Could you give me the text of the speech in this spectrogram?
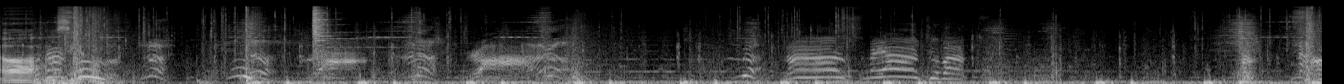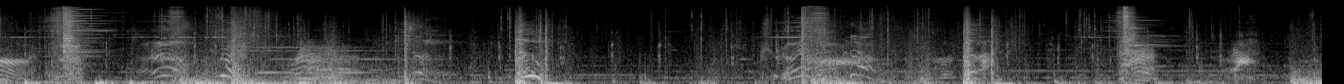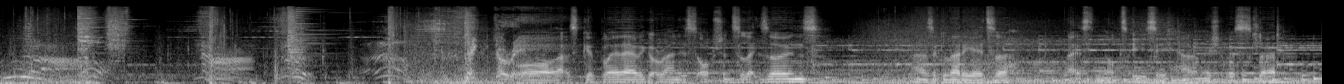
Oh, good play there. We got around his option select zones. As a gladiator, that is not easy. Aramusha versus Glad.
